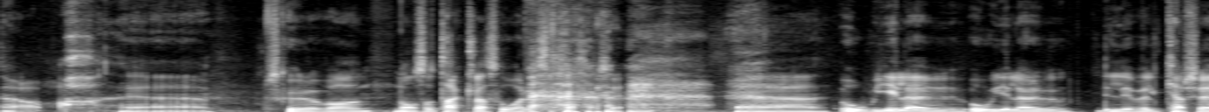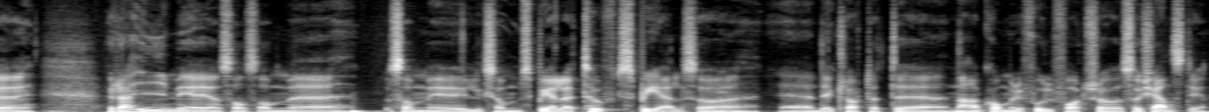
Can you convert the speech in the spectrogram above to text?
Ja, eh, skulle det vara någon som tacklas hårdast. eh, ogillar, ogillar är väl kanske Rahim är en sån som, eh, som är, liksom spelar ett tufft spel. Så mm. eh, det är klart att eh, när han kommer i full fart så, så känns det.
